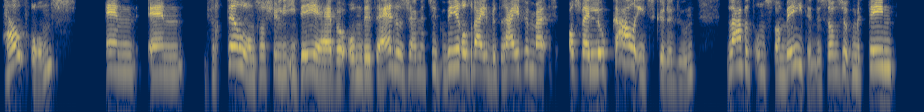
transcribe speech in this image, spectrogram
help ons en, en vertel ons als jullie ideeën hebben om dit. Hè, er zijn natuurlijk wereldwijde bedrijven, maar als wij lokaal iets kunnen doen, laat het ons dan weten. Dus dat is ook meteen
